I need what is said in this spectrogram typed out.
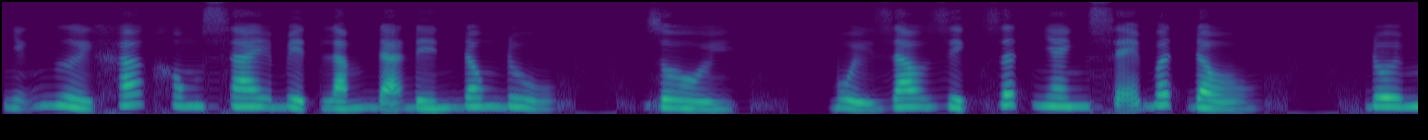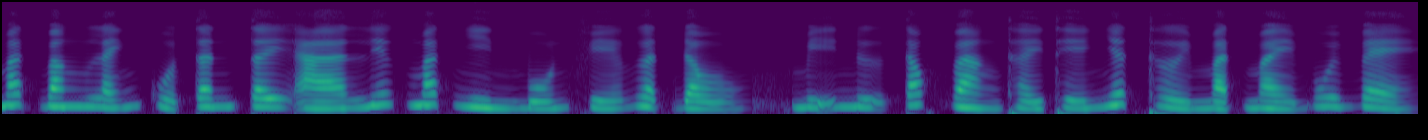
Những người khác không sai biệt lắm đã đến đông đủ. Rồi, buổi giao dịch rất nhanh sẽ bắt đầu. Đôi mắt băng lánh của Tân Tây Á liếc mắt nhìn bốn phía gật đầu. Mỹ nữ tóc vàng thấy thế nhất thời mặt mày vui vẻ.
